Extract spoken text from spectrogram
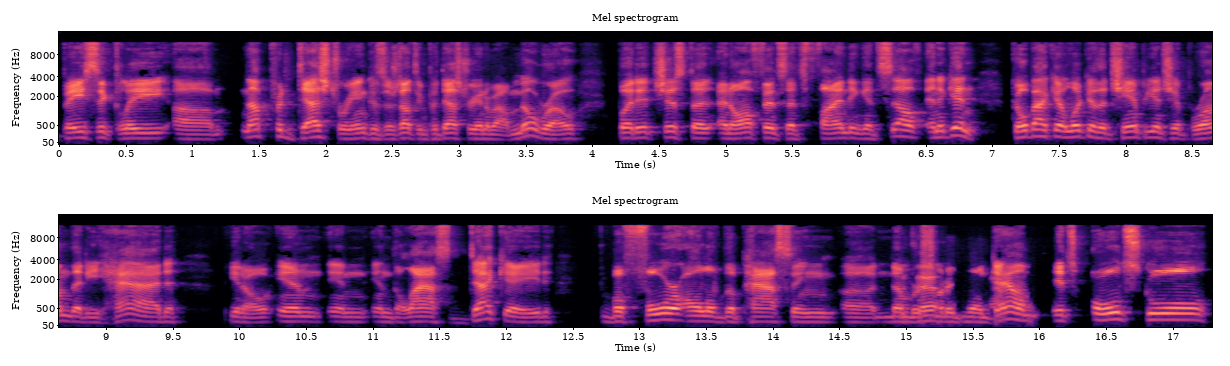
basically um, not pedestrian because there's nothing pedestrian about Milroe, but it's just a, an offense that's finding itself. And again, go back and look at the championship run that he had, you know, in in in the last decade before all of the passing uh, numbers started going down. It's old school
